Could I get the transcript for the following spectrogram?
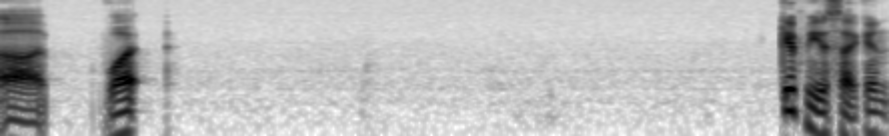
Uh, what? Give me a second.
